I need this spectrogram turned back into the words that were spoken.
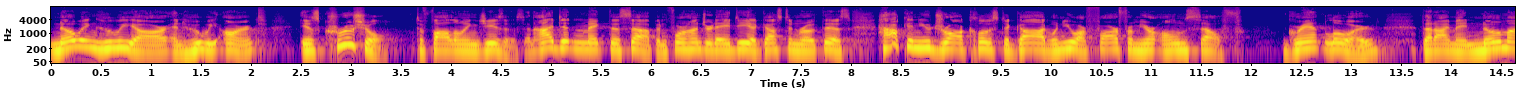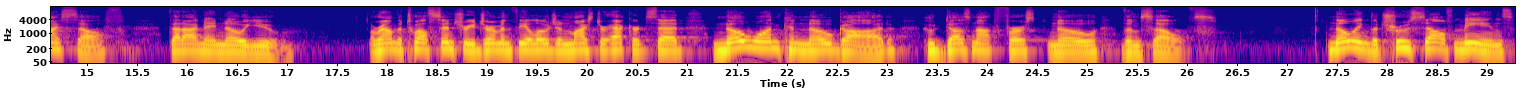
knowing who we are and who we aren't is crucial to following Jesus. And I didn't make this up. In 400 AD, Augustine wrote this How can you draw close to God when you are far from your own self? Grant, Lord, that I may know myself, that I may know you. Around the 12th century, German theologian Meister Eckhart said, No one can know God who does not first know themselves. Knowing the true self means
